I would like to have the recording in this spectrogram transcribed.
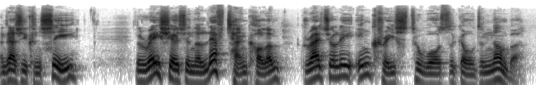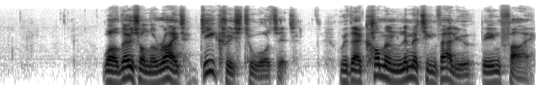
and as you can see, the ratios in the left-hand column gradually increase towards the golden number. while those on the right decrease towards it, with their common limiting value being phi.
